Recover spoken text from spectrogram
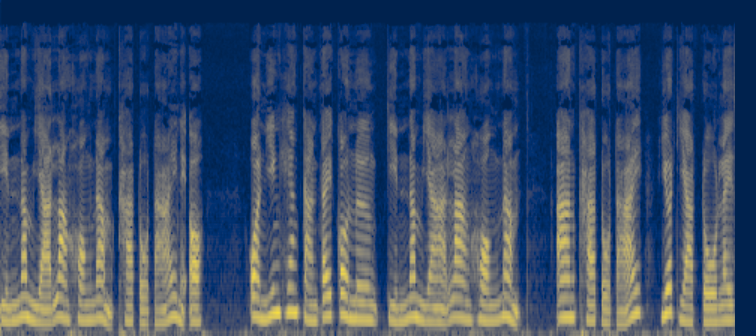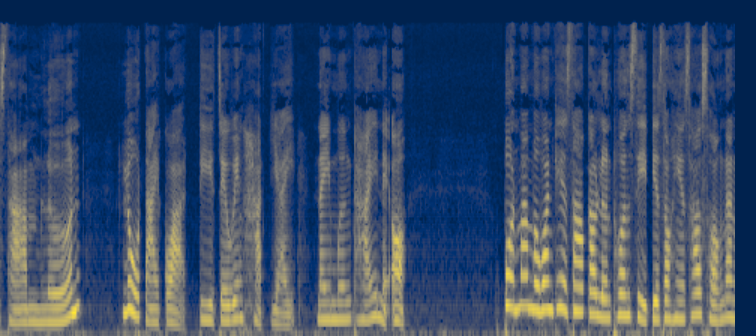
กินน้ำยาล้างห้องน้ำคาโตตายเนี่ยอ๋ออ่อนยิ่งแห้งการใต้ก่อนหนึ่งกินน้ำยาล้างห้องน้ำ อ่านคาโตตายยดยาโตไลสามเลินลู่ตายกว่าตีเจเวงหัดใหญ่ในเมืองไทยในอ๋อ ป่นมาเมื่อวันที่29เดือนธันวาคมปี2522นั่น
